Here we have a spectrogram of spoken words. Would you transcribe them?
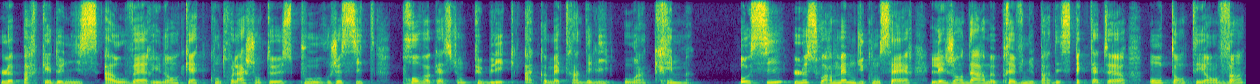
le parquet de Nice a ouvert une enquête contre la chanteuse pour, je cite, provocation publique à commettre un délit ou un crime. Aussi, le soir même du concert, les gendarmes prévenus par des spectateurs ont tenté en vain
